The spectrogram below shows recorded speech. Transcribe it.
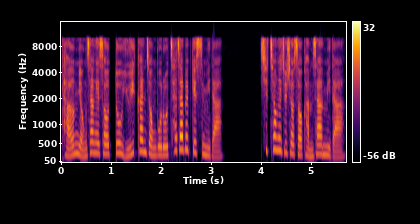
다음 영상에서 또 유익한 정보로 찾아뵙겠습니다. 시청해주셔서 감사합니다.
